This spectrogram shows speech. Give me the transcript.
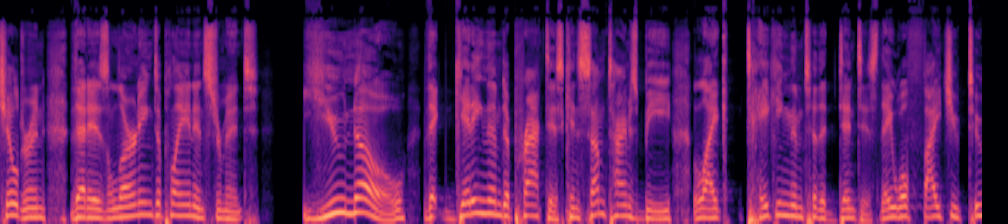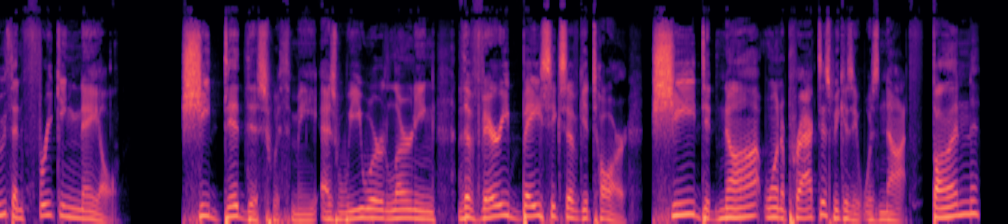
children that is learning to play an instrument, you know that getting them to practice can sometimes be like taking them to the dentist. They will fight you tooth and freaking nail she did this with me as we were learning the very basics of guitar. She did not want to practice because it was not fun.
